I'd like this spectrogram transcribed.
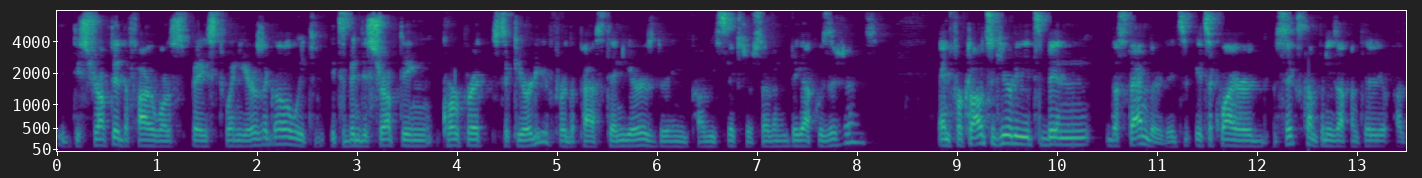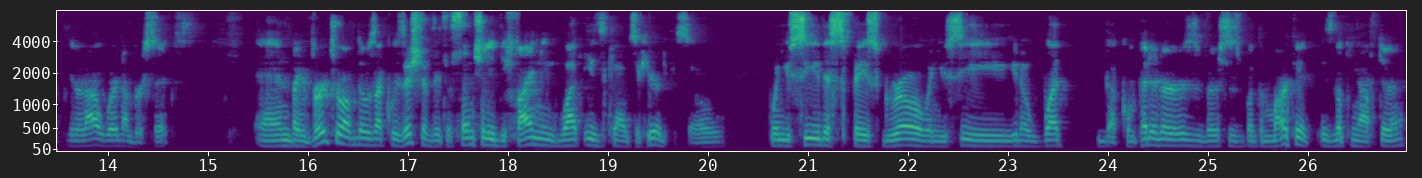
it disrupted the firewall space 20 years ago. It, it's been disrupting corporate security for the past 10 years, doing probably six or seven big acquisitions. And for cloud security, it's been the standard. It's it's acquired six companies up until until now. We're number six, and by virtue of those acquisitions, it's essentially defining what is cloud security. So when you see this space grow, when you see you know what the competitors versus what the market is looking after,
